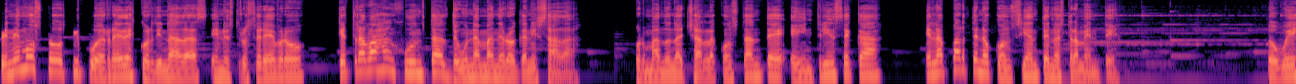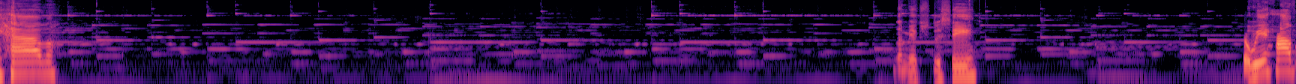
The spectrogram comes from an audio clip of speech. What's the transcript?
Tenemos todo tipo de redes coordinadas en nuestro cerebro que trabajan juntas de una manera organizada, formando una charla constante e intrínseca en la parte no consciente de nuestra mente. So we have Let me actually see. So we have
